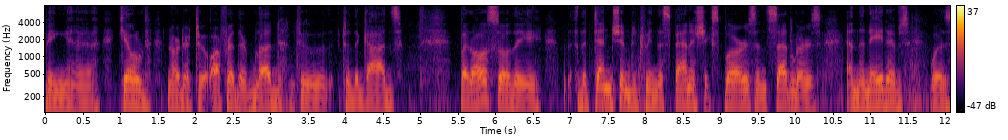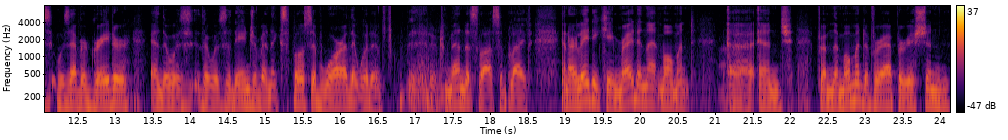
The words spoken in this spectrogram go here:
being uh, killed in order to offer their blood to to the gods but also the, the tension between the Spanish explorers and settlers and the natives was, was ever greater, and there was, there was the danger of an explosive war that would have a tremendous loss of life. And Our Lady came right in that moment, uh, and from the moment of her apparition,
